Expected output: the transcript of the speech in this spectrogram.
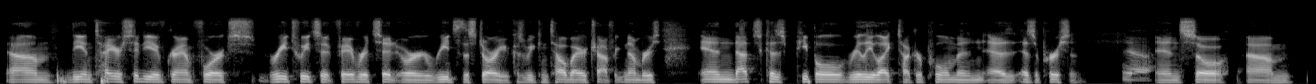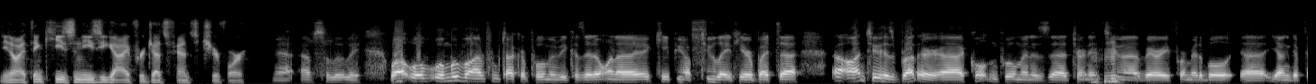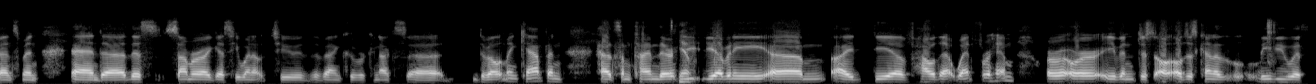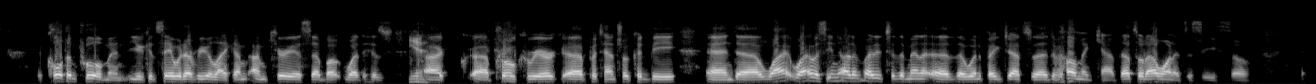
um, the entire city of Grand Forks retweets it, favorites it, or reads the story because we can tell by our traffic numbers, and that's because people really like Tucker Poolman as as a person. Yeah, and so um, you know, I think he's an easy guy for Jets fans to cheer for. Yeah, absolutely. Well, we'll we'll move on from Tucker Poolman because I don't want to keep you up too late here. But uh, on to his brother, uh, Colton Poolman, has uh, turned into mm-hmm. a very formidable uh, young defenseman. And uh, this summer, I guess he went out to the Vancouver Canucks uh, development camp and had some time there. Yep. Do, do, you have any um, idea of how that went for him, or or even just I'll, I'll just kind of leave you with Colton Poolman. You could say whatever you like. I'm, I'm curious about what his yeah. uh, uh, pro career uh, potential could be, and uh, why why was he not invited to the uh, the Winnipeg Jets uh, development camp? That's what I wanted to see. So,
